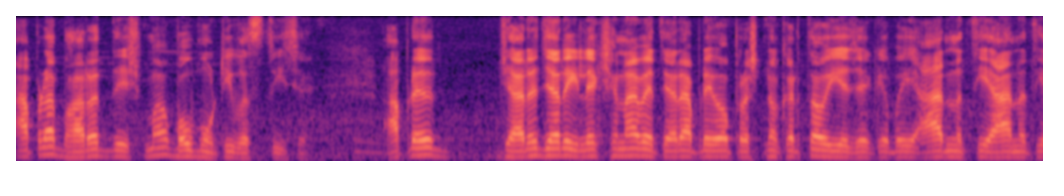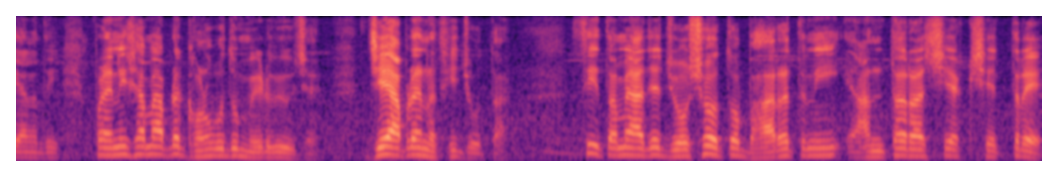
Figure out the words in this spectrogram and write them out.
આપણા ભારત દેશમાં બહુ મોટી વસ્તી છે. આપણે જ્યારે જ્યારે ઇલેક્શન આવે ત્યારે આપણે એવા પ્રશ્નો કરતા હોઈએ છીએ કે ભાઈ આ નથી આ નથી આ નથી. પણ એની સામે આપણે ઘણું બધું મેળવ્યું છે, જે આપણે નથી જોતા. સી, તમે આજે જોશો તો ભારતની આંતરરાષ્ટ્રીય ક્ષેત્રે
